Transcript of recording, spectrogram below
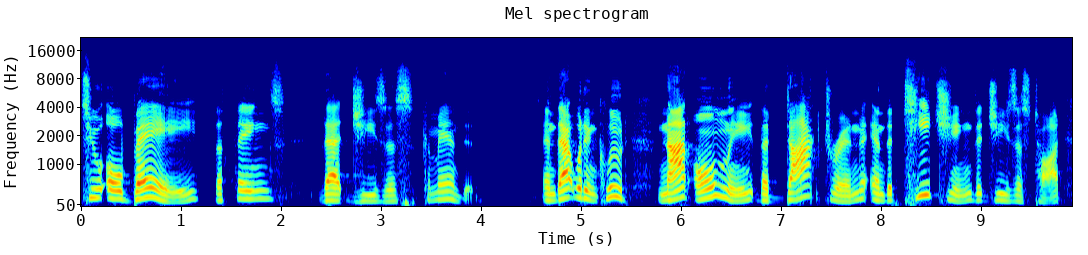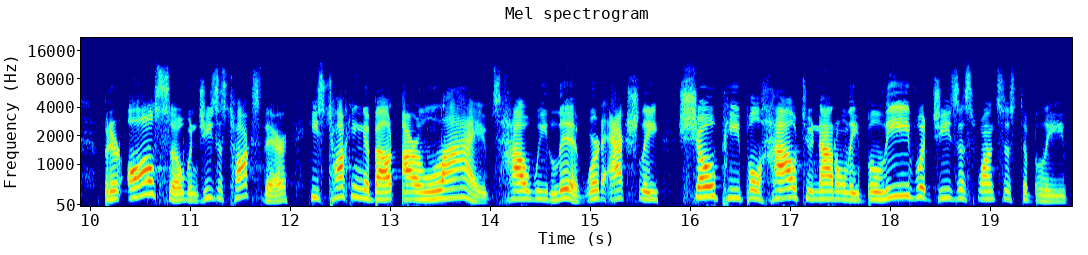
to obey the things that Jesus commanded. And that would include not only the doctrine and the teaching that Jesus taught, but it also, when Jesus talks there, he's talking about our lives, how we live. We're to actually show people how to not only believe what Jesus wants us to believe,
